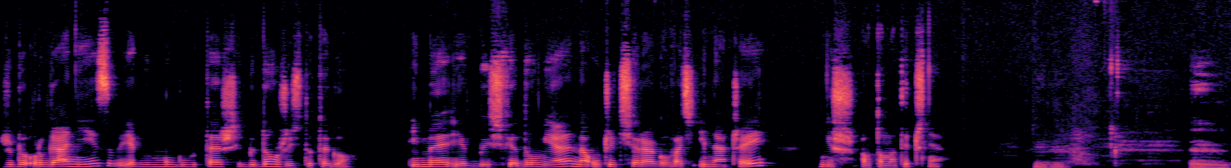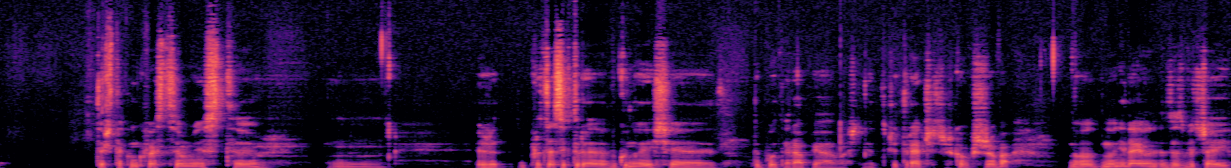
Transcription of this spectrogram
żeby organizm jakby mógł też jakby dążyć do tego. I my jakby świadomie nauczyć się reagować inaczej niż automatycznie. Mhm. Y, też taką kwestią jest y, Mm, że procesy, które wykonuje się, typu terapia właśnie, czy trecz, czy szkoła krzyżowa, no, no nie dają zazwyczaj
